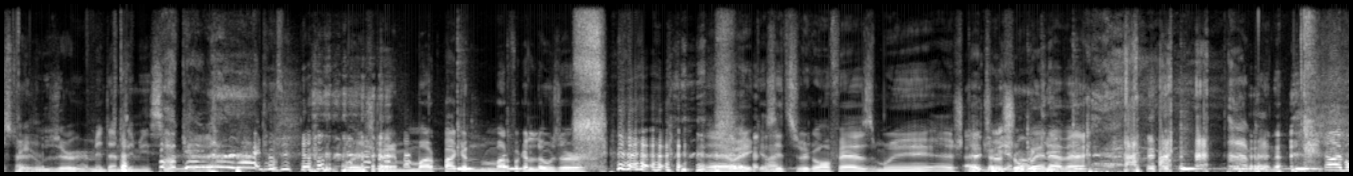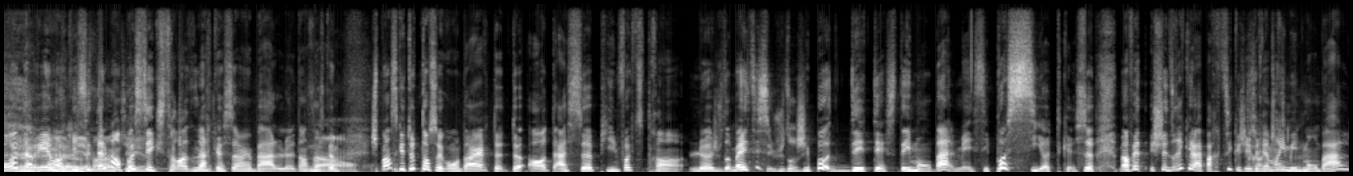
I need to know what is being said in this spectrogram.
c'est un loser, mesdames et messieurs. Euh, Oui, j'étais un motherfucking motherfucking loser. eh oui, qu'est-ce que tu veux qu'on fasse, moi? Euh, j'étais Euh, déjà chaud bien avant. ah ben non. Non, mais pour vrai, t'as rien Euh, manqué. C'est tellement pas si extraordinaire que ça, un bal. Là, dans le sens comme, je pense que tout ton secondaire, t'as hâte à ça, puis une fois que tu te rends là, je veux dire, ben, je veux dire, j'ai pas détesté mon bal, mais c'est pas si hot que ça. Mais en fait, je te dirais que la partie que j'ai vraiment aimée de là. mon bal,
